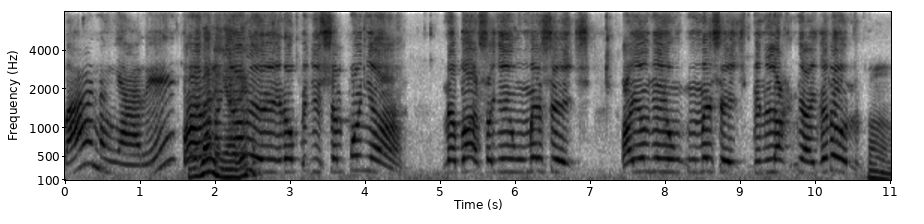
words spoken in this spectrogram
ba nangyari. Ano ba Paano nangyari? Inopen yung cellphone niya. Nabasa niya yung message. Ayaw niya yung message. Binlock niya. Ay, ganun. Hmm.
